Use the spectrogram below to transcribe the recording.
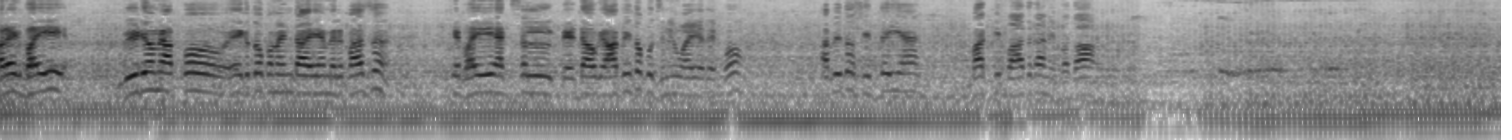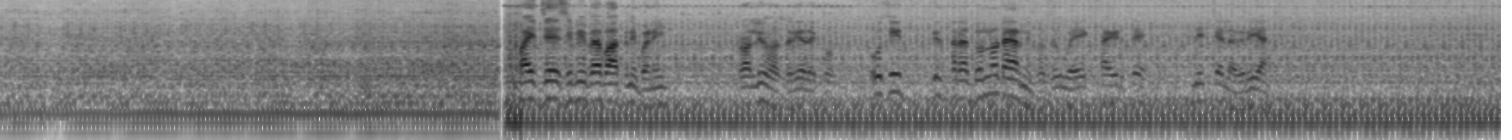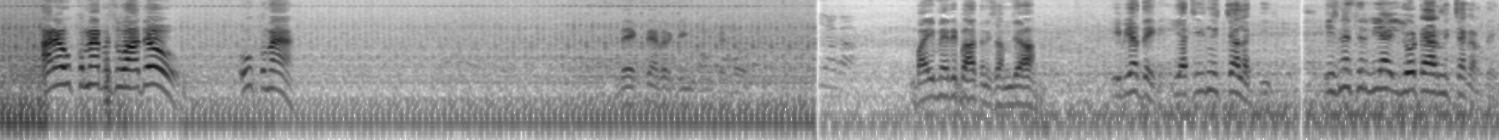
और एक भाई, वीडियो में आपको एक दो कमेंट आए हैं मेरे पास कि भाई एक्सल टेढ़ा हो गया। अभी तो कुछ नहीं हुआ ये देखो। अभी तो सीधे ही हैं, बाकी बात का नहीं पता। भाई, जेसीबी पे बात नहीं बनी। ट्रॉली फंस रही है, देखो। उसी तरह दोनों टायर नहीं फंसे हुए, एक साइड से नीचे लग रही है। अरे उक में फंसवा दो। उक में देखते हैं फिर किंग कॉन्ग के तो भाई, मेरी बात नहीं समझा। ये भैया देख यह चीज़ नीचा लग। इसने सिर्फ़ यह यो टायर नीचे कर दे।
